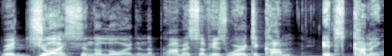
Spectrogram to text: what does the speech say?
Rejoice in the Lord and the promise of his word to come. It's coming.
